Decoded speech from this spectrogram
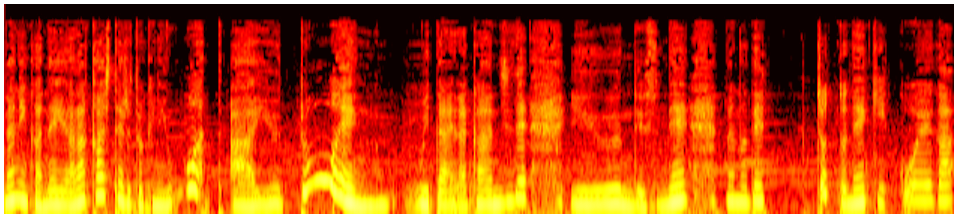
何かね、やらかしてる時に What are you doing? みたいな感じで言うんですね。なので、ちょっとね聞こえが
